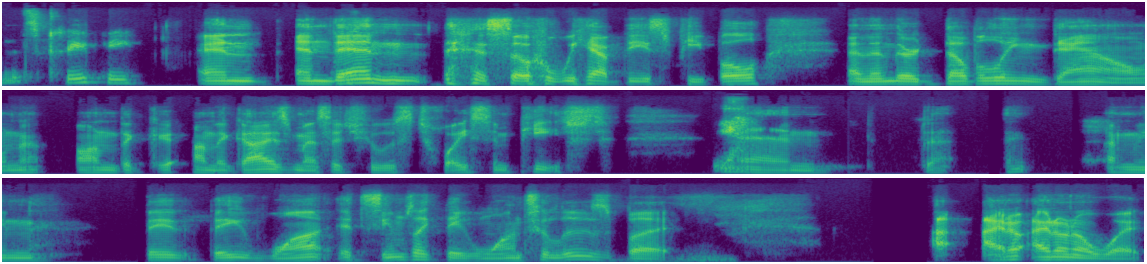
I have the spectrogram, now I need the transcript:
it's creepy. and and then so we have these people and then they're doubling down on the on the guy's message who was twice impeached Yeah. and that, i mean they they want it seems like they want to lose but I, I don't i don't know what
